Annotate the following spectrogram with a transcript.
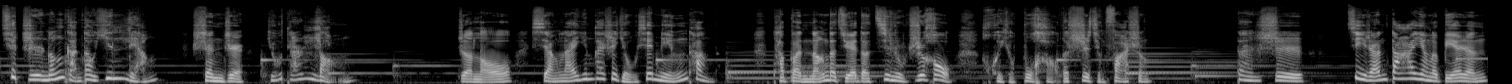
却只能感到阴凉。甚至有点冷，这楼想来应该是有些名堂的。他本能的觉得进入之后会有不好的事情发生，但是既然答应了别人，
